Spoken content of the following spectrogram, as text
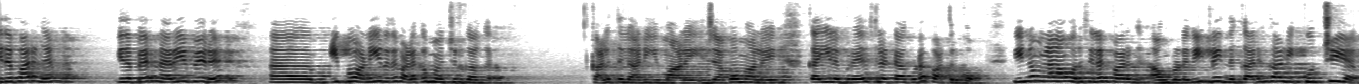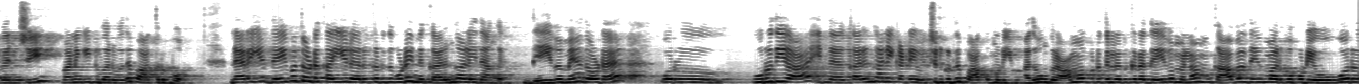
இதை பாருங்கள் இதை பேர் நிறைய பேர் இப்போது அணியிறதை வழக்கமாக வச்சுருக்காங்க. கழுத்தில் அணியும் மாலை ஜப மாலை கையில் பிரேஸ்லெட்டாக கூட பார்த்துருக்கோம். இன்னும்லாம் ஒரு சிலர் பாருங்கள் அவங்களோட வீட்டில் இந்த கருங்காலி குச்சியை வச்சு வணங்கிட்டு வருவதை பார்த்துருப்போம். நிறைய தெய்வத்தோட கையில் இருக்கிறது கூட இந்த கருங்காலி தாங்க தெய்வமே அதோட ஒரு உறுதியாக இந்த கருங்காலி கட்டையை வச்சுருக்கிறது பார்க்க முடியும். அதுவும் கிராமப்புறத்தில் இருக்கிற தெய்வம் எல்லாம் காவல் தெய்வமாக இருக்கக்கூடிய ஒவ்வொரு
